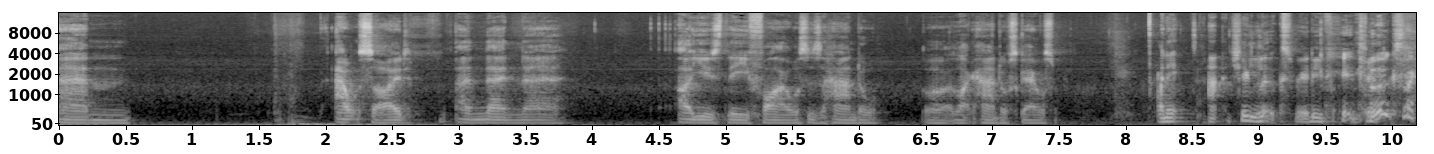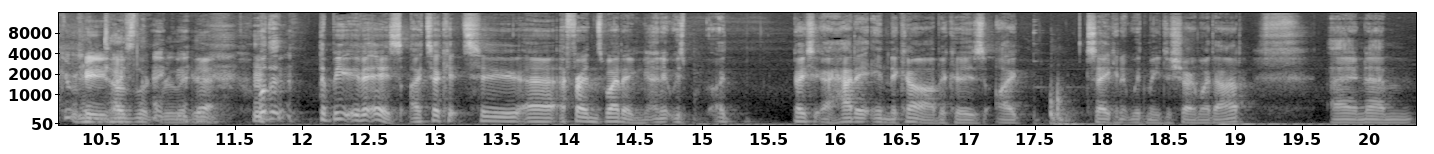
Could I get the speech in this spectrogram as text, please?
um, outside, and then uh, I use the files as a handle or like handle scales, and it actually looks really. It good. looks like a really It does nice look thing. really Yeah. good. Well, the, the beauty of it is, I took it to uh, a friend's wedding, and it was I, basically I had it in the car because I'd taken it with me to show my dad, and um,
